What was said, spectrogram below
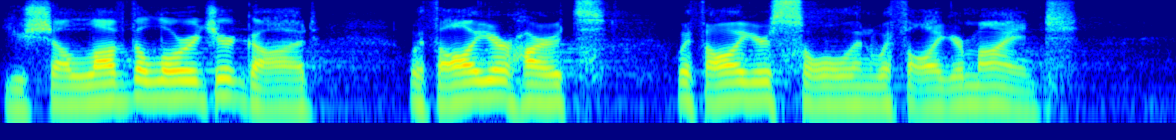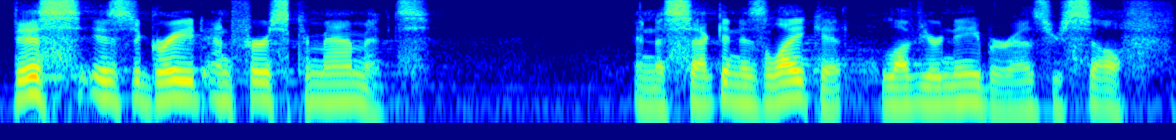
You shall love the Lord your God with all your heart, with all your soul, and with all your mind. This is the great and first commandment. And the second is like it love your neighbor as yourself.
